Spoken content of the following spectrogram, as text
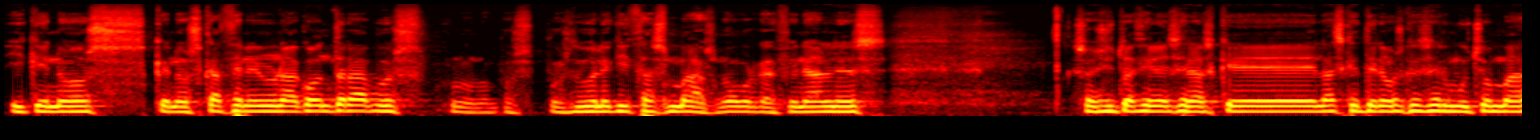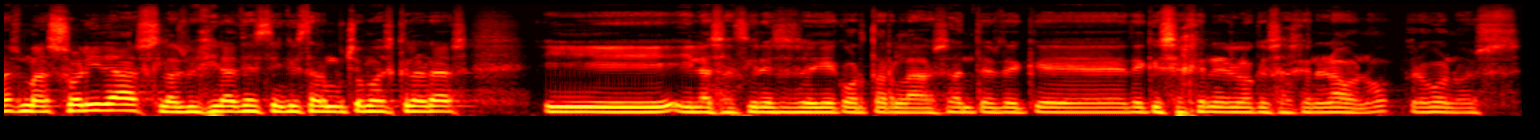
y que nos, que nos cacen en una contra, pues, bueno, pues, pues duele quizás más, ¿no? Porque al final es, son situaciones en las que, las que tenemos que ser mucho más, más sólidas, las vigilancias tienen que estar mucho más claras y, las acciones hay que cortarlas antes de que, de que se genere lo que se ha generado, ¿no? Pero bueno, es,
